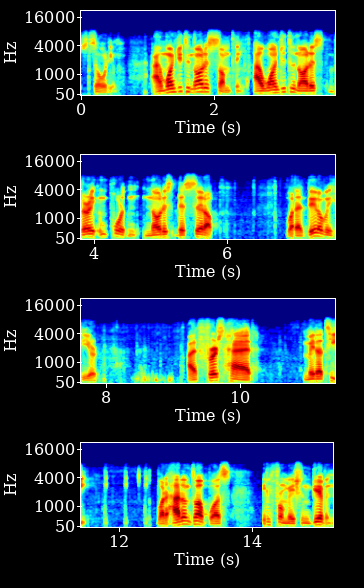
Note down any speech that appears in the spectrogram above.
sodium. I want you to notice something. I want you to notice very important. Notice the setup. What I did over here, I first had made a T. What I had on top was information given.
